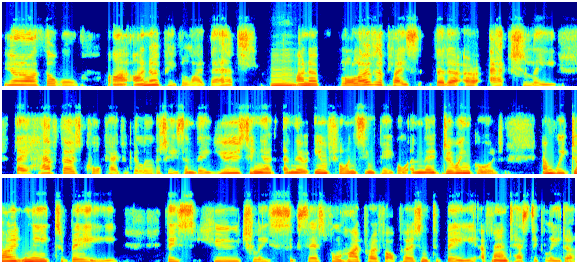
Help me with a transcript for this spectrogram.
you know, I thought, well, I, I know people like that. Mm. I know all over the place that are, are, actually, they have those core capabilities and they're using it and they're influencing people and they're doing good. And we don't need to be this hugely successful, high profile person to be a fantastic leader.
